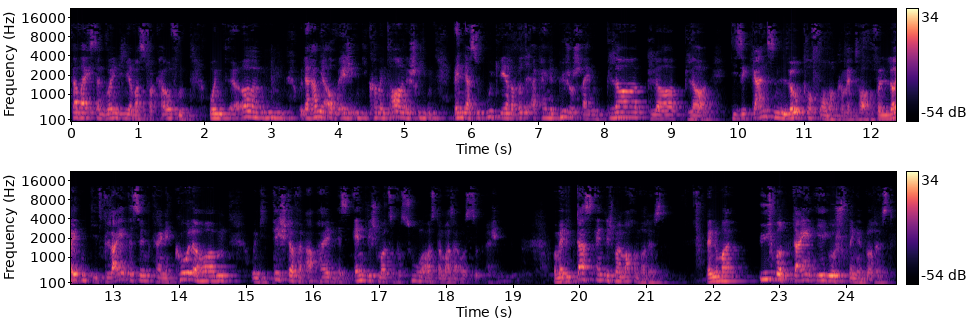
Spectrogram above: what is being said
Wer weiß, dann wollen die mir was verkaufen. Und, äh, oh, hm. und dann haben ja auch welche in die Kommentare geschrieben, wenn der so gut wäre, würde er keine Bücher schreiben. Bla, bla, bla. Diese ganzen Low-Performer-Kommentare von Leuten, die pleite sind, keine Kohle haben und die dich davon abhalten, es endlich mal zu versuchen, aus der Masse auszubrechen. Und wenn du das endlich mal machen würdest, wenn du mal über dein Ego springen würdest,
